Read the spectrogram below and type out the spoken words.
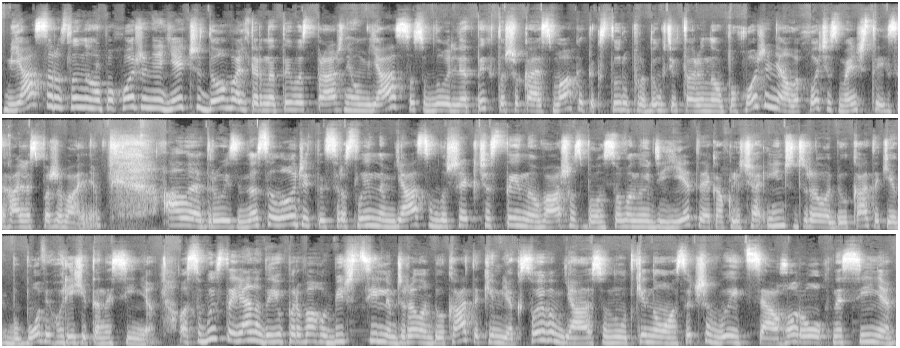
М'ясо рослинного походження є чудовою альтернативою справжнього м'яса, особливо для тих, хто шукає смак і текстуру продуктів тваринного походження, але хоче зменшити їх загальне споживання. Але, друзі, насолоджуйтесь рослинним м'ясом лише як частиною вашої збалансованої дієти, яка включає інші джерела білка, такі як бобові, горіхи та насіння. Особисто я надаю перевагу більш цільним джерелам білка, таким як соєве м'ясо, нут, кіно, сочевиця, горох, насіння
